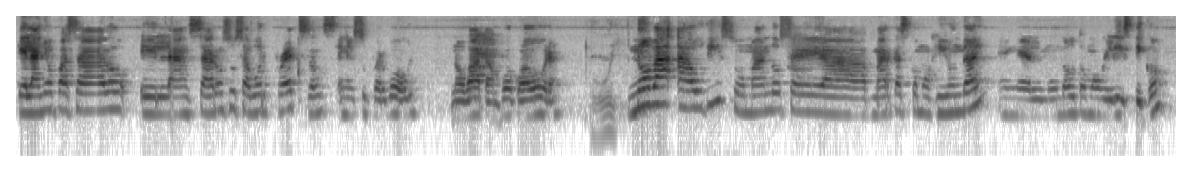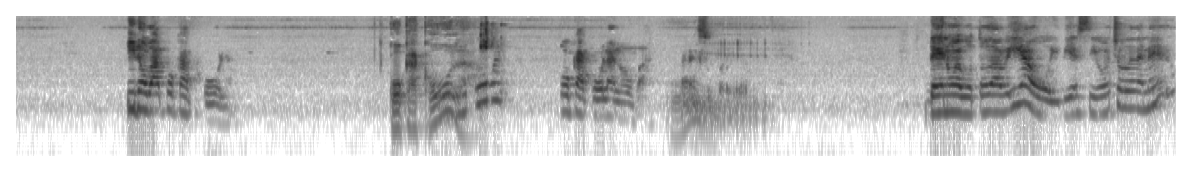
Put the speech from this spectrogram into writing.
que el año pasado eh, lanzaron su sabor pretzels en el Super Bowl. No va tampoco ahora. No va Audi sumándose a marcas como Hyundai en el mundo automovilístico. Y no va Coca-Cola. Coca-Cola. Coca-Cola no va para el Super Bowl. De nuevo, todavía hoy, 18 de enero,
